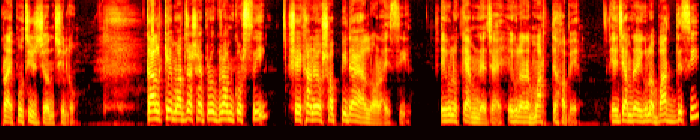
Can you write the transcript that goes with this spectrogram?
প্রায় পঁচিশ জন ছিল। কালকে মাদ্রাসায় প্রোগ্রাম করছি, সেখানেও সব পিডায়া লড়াইছি। এগুলো কেমনে যায়? এগুলো মারতে হবে। এই যে আমরা এগুলো বাদ দিছি,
